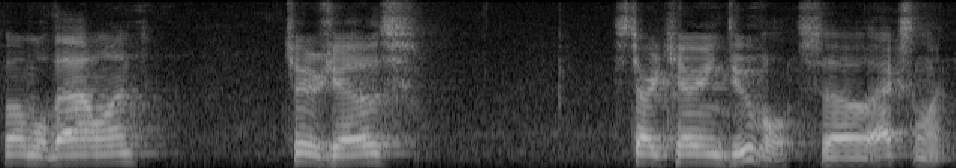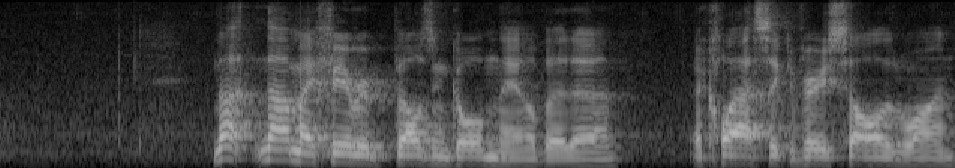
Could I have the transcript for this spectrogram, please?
fumbled that one. Trader Joe's started carrying Duvel, so excellent. Not not my favorite Belgian Golden Ale, but uh, a classic, a very solid one.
